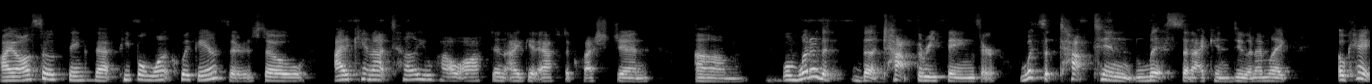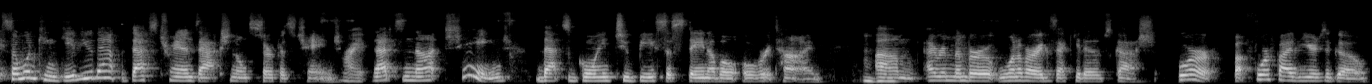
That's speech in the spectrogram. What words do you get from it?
I also think that people want quick answers. So I cannot tell you how often I get asked a question. Um, well, what are the the top three things, or what's the top ten list that I can do? And I'm like, okay, someone can give you that, but that's transactional surface change. Right. That's not change. That's going to be sustainable over time. Mm-hmm. Um, I remember one of our executives, gosh, four about four or five years ago,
